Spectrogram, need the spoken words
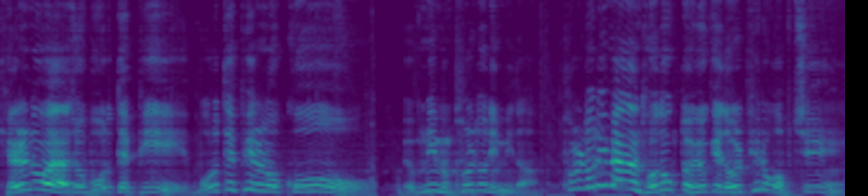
겔 넣어야죠 모르테피 모르테피를 넣고 음림은 풀돌입니다 풀돌이면은 더더욱더 여기에 넣을 필요가 없지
